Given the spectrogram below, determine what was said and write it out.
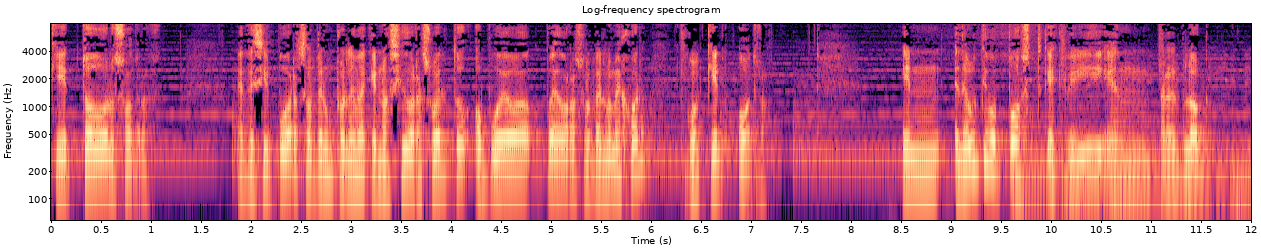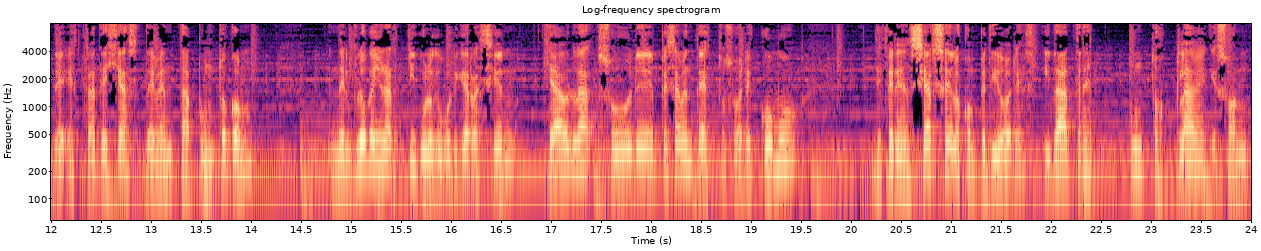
que todos los otros. Es decir, puedo resolver un problema que no ha sido resuelto o puedo, puedo resolverlo mejor que cualquier otro. En, el último post que escribí para el blog de estrategiasdeventa.com, en el blog hay un artículo que publiqué recién que habla sobre precisamente esto, sobre cómo diferenciarse de los competidores y da tres puntos clave, que son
